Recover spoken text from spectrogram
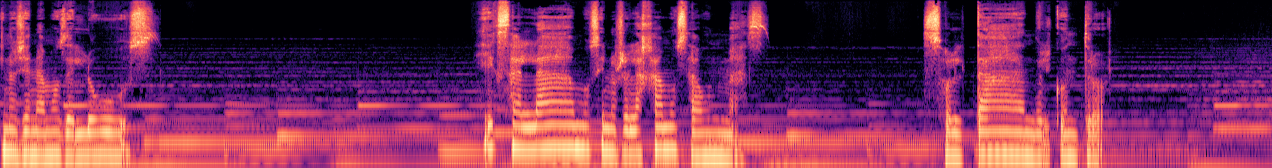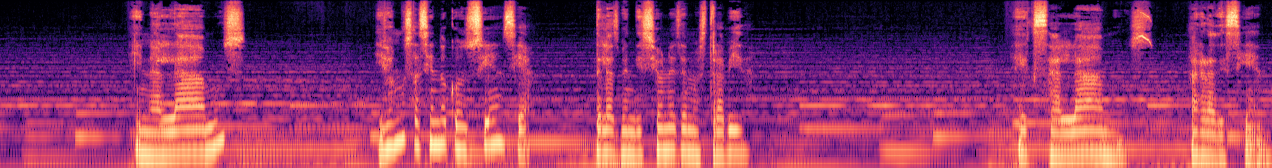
y nos llenamos de luz. Y exhalamos y nos relajamos aún más, soltando el control. Inhalamos y vamos haciendo conciencia de las bendiciones de nuestra vida. Exhalamos agradeciendo.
